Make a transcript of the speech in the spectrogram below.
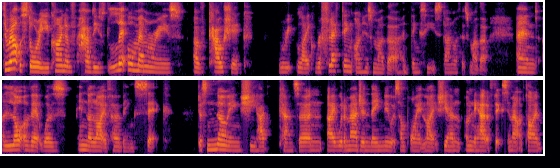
throughout the story, you kind of have these little memories of Kaushik. Re- like reflecting on his mother and things he's done with his mother and a lot of it was in the light of her being sick just knowing she had cancer and i would imagine they knew at some point like she hadn't only had a fixed amount of time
